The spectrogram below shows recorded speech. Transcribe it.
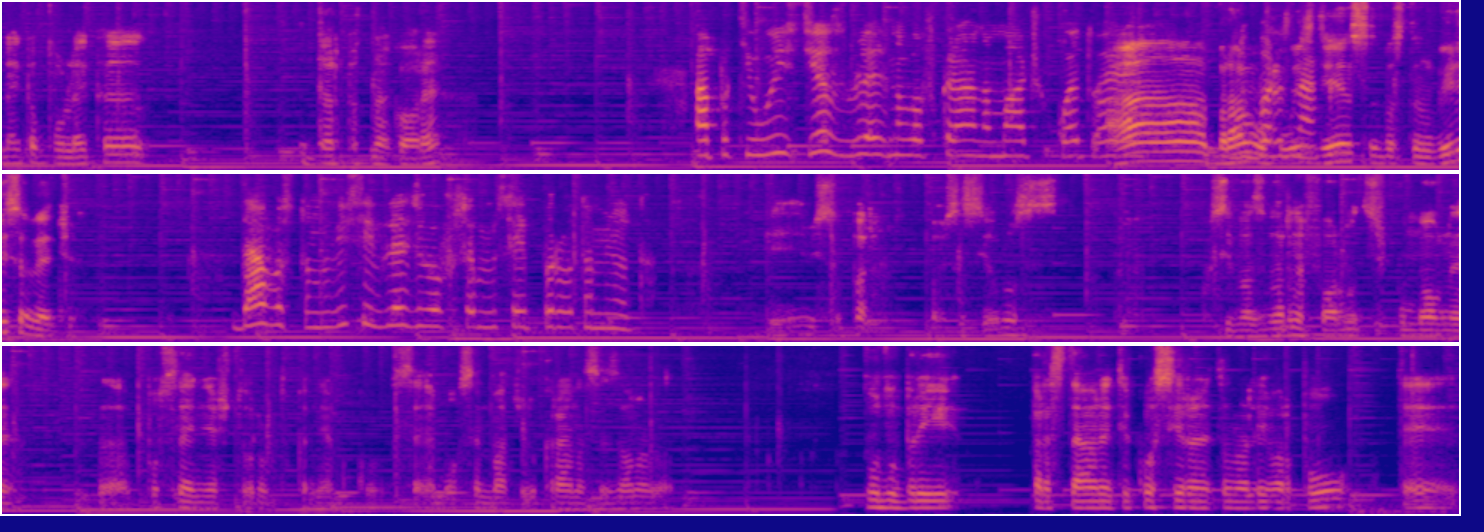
лека по лека дърпат нагоре. А пък и Луис Диас влезна в края на матча, което е А, браво, добър Луис Диас възстанови ли се вече? Да, възстанови се и влезе в 71-та минута. И супер. Той със сигурност, ако си възвърне формата, ще помогне за последния штур тук няколко 7-8 мача до края на сезона да подобри представянето и класирането на Ливърпул. Те,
